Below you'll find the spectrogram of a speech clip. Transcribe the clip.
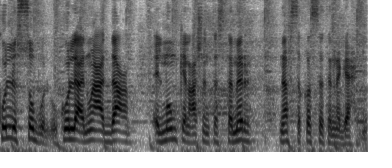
كل السبل وكل أنواع الدعم الممكن عشان تستمر نفس قصة النجاح دي.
